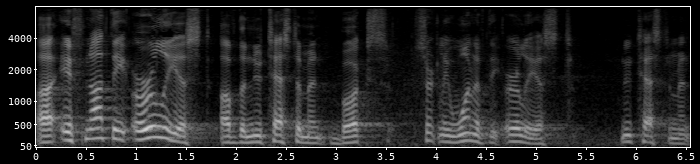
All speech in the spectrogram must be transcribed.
uh, if not the earliest of the New Testament books, certainly one of the earliest New Testament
